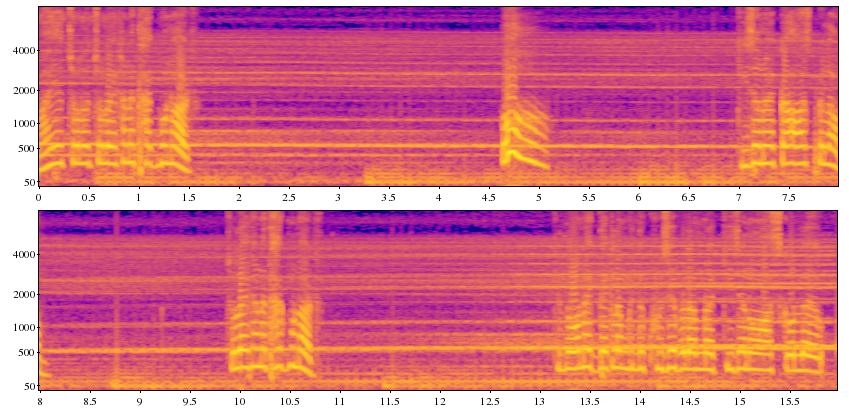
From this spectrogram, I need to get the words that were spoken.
ভাইয়া, চলো চলো, এখানে থাকব না আর। ও কি যেন একটা আওয়াজ পেলাম। চলো, এখানে থাকব না আর। কিন্তু অনেক দেখলাম, কিন্তু খুঁজে পেলাম না কি যেন আওয়াজ করলে।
